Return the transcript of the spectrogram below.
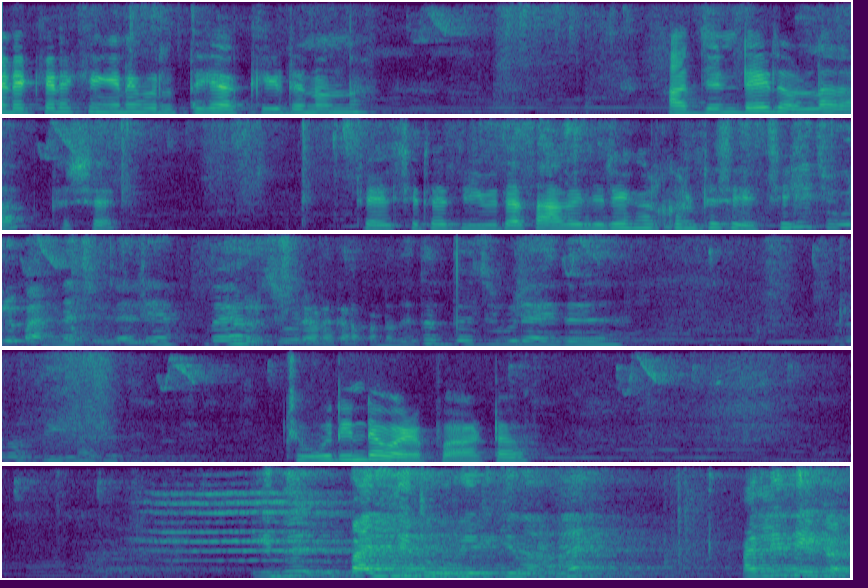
ഇടയ്ക്കിടയ്ക്ക് ഇങ്ങനെ വൃത്തിയാക്കി ഇടണമെന്ന് അജണ്ടയിലുള്ളതാ പക്ഷെ ചേച്ചിയുടെ ജീവിത സാഹചര്യങ്ങൾ കൊണ്ട് ചേച്ചി. ഈ ചൂൽ പന്ന ചൂല അല്ലേ? വേറൊരു ചൂൽ അവിടെ കിടപ്പുണ്ടത് ഇത് എന്ത് ചൂല ഇത്? ചൂരിന്റെ കുഴപ്പമാണ് കേട്ടോ ഇത് പല്ല് തൂറിയിരിക്കുന്നതാണ്. പല്ലിത്തീട്ടം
